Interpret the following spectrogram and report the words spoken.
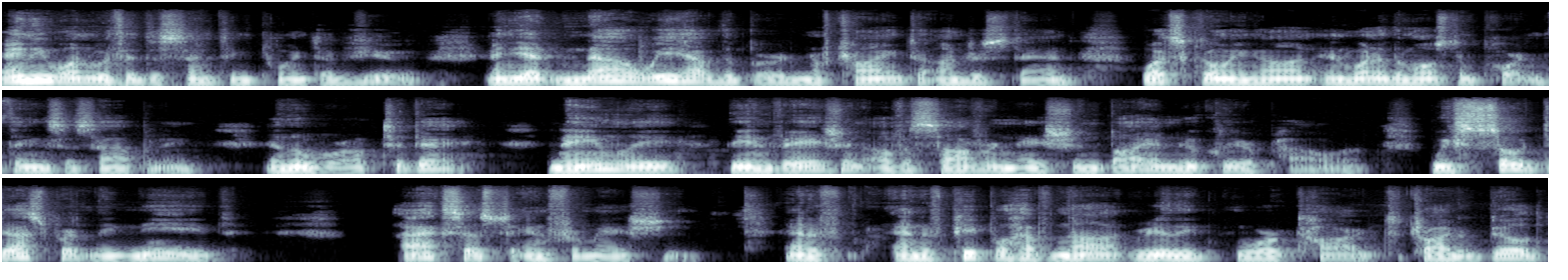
anyone with a dissenting point of view. And yet now we have the burden of trying to understand what's going on and one of the most important things that's happening in the world today, namely the invasion of a sovereign nation by a nuclear power. We so desperately need access to information. And if and if people have not really worked hard to try to build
